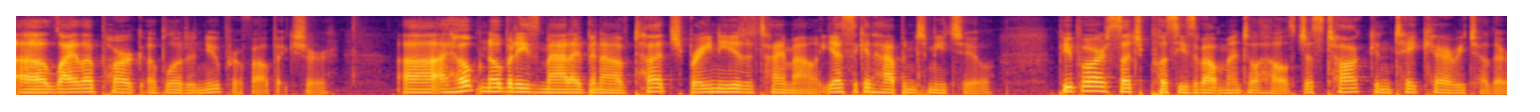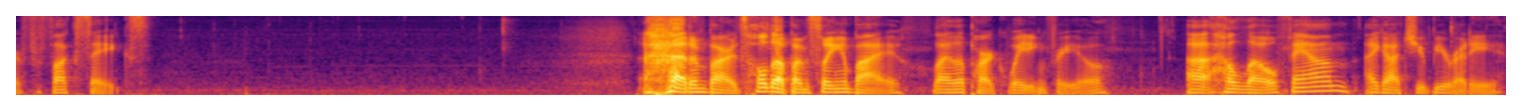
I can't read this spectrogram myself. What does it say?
Uh, Lyla Park uploaded a new profile picture. Uh, I hope nobody's mad I've been out of touch. Brain needed a timeout. Yes, it can happen to me too. People are such pussies about mental health. Just talk and take care of each other, for fuck's sakes. Adam Bards, hold up, I'm swinging by. Lyla Park waiting for you. Uh, hello, fam? I got you, be ready.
